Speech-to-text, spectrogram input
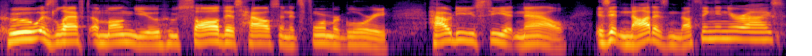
Who is left among you who saw this house in its former glory? How do you see it now? Is it not as nothing in your eyes?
